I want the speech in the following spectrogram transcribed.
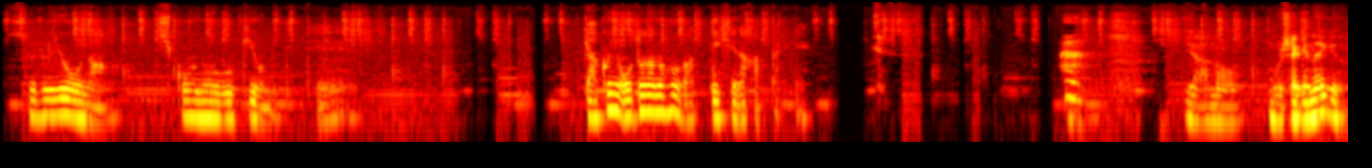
するような思考の動きを見てて、逆に大人の方ができてなかったりね。いやあの申し訳ないけどね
